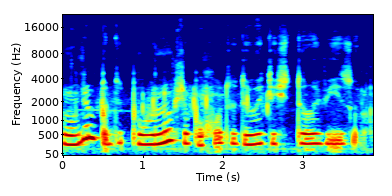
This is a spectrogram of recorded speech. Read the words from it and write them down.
О, Він повернувся, походу, дивитись телевізор.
